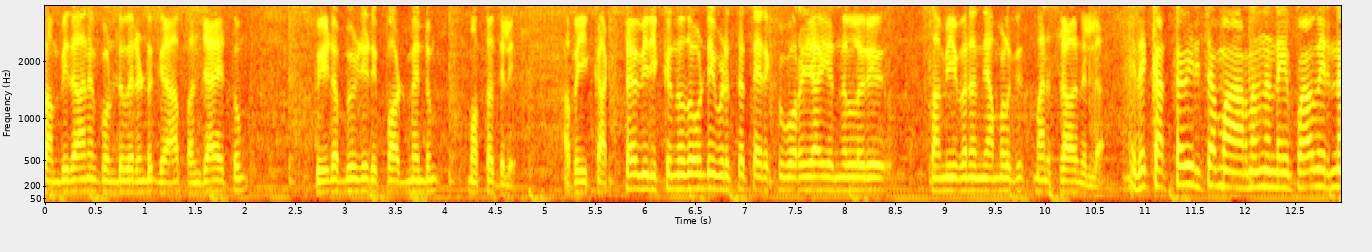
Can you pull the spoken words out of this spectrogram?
സംവിധാനം കൊണ്ടുവരുന്നുണ്ട് ഗ്രാമപഞ്ചായത്തും പി ഡബ്ല്യു ഡി ഡിപ്പാർട്ട്മെന്റും മൊത്തത്തിൽ അപ്പോൾ ഈ കട്ട വിരിക്കുന്നതുകൊണ്ട് ഇവിടുത്തെ തിരക്ക് കുറയുക എന്നുള്ളൊരു സമീപനം നമ്മൾക്ക് മനസ്സിലാകുന്നില്ല ഇത് കട്ട വിരിച്ചാൽ മാറണം എന്നുണ്ടെങ്കിൽ ഇപ്പോൾ ആ വരുന്ന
